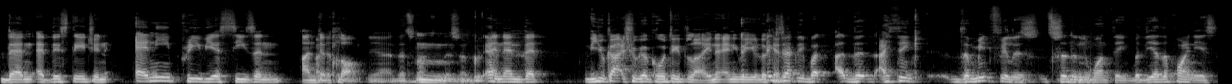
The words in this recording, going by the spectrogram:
than at this stage in any previous season under, Under Klopp. Yeah, that's not that's not good. And then that you can't sugarcoat it, like, you know, any way you look exactly, at it. Exactly, but uh, the, I think the midfield is certainly one thing, but the other point is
